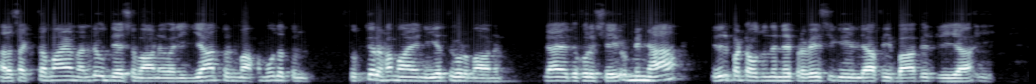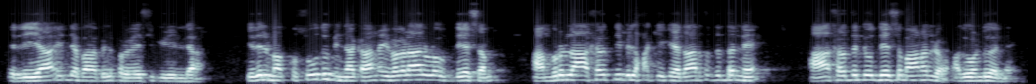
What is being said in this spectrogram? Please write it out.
നല്ല ശക്തമായ നല്ല ഉദ്ദേശമാണ്. വലിയാത്തുൻ മഹമൂദത്തുൻ സുത്യർഹമായ നീയത്തുകളുമാണ്. ഇതിൽപ്പെട്ട ഒന്നും തന്നെ പ്രവേശിക്കുകയില്ല. ഫി ബാബിൽ റിയായി റിയാഇന്റെ ബാബിൽ പ്രവേശിക്കുകയില്ല. ഇതിൽ മഖ്സൂദു മിന്ന കാരണം ഇവകളാലുള്ള ഉദ്ദേശം അമ്രുൽ ആഖിറത്തി ബിൽ ഹക്കിക്ക് യഥാർത്ഥത്തിൽ തന്നെ ആഖിറത്തിന്റെ ഉദ്ദേശമാണല്ലോ. അതുകൊണ്ട് തന്നെ.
